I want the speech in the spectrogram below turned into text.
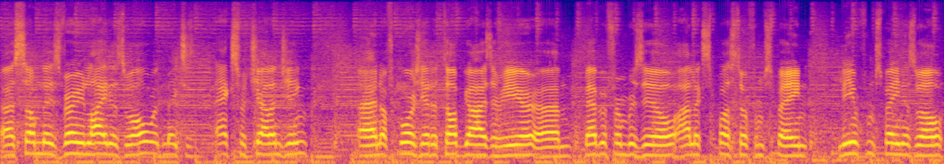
Uh, some days very light as well, which makes it extra challenging. And of course, yeah, the top guys are here. Um, Bebe from Brazil, Alex Pastor from Spain, Liam from Spain as well.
